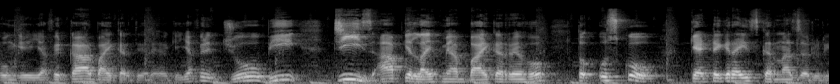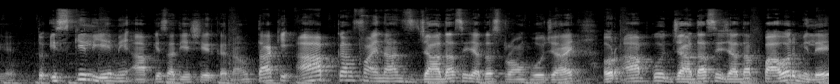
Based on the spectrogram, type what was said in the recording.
होंगे या फिर कार बाय कर दे रहे होंगे या फिर जो भी चीज़ आपके लाइफ में आप बाय कर रहे हो तो उसको कैटेगराइज करना ज़रूरी है। तो इसके लिए मैं आपके साथ ये शेयर कर रहा हूँ, ताकि आपका फाइनेंस ज़्यादा से ज़्यादा स्ट्रांग हो जाए और आपको ज़्यादा से ज़्यादा पावर मिले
